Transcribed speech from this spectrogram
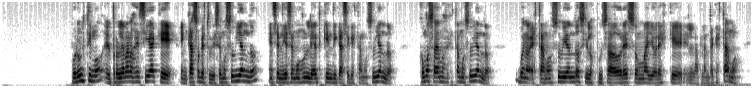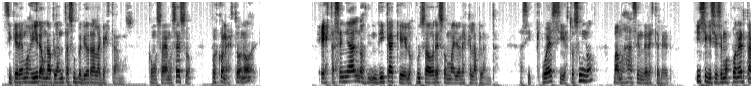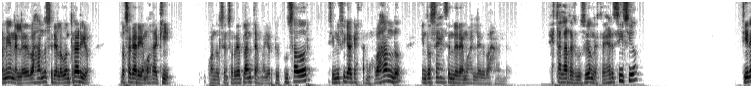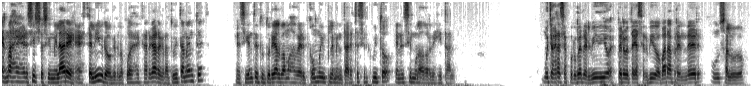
Por último, el problema nos decía que en caso que estuviésemos subiendo, encendiésemos un LED que indicase que estamos subiendo. ¿Cómo sabemos que estamos subiendo? Bueno, estamos subiendo si los pulsadores son mayores que la planta que estamos. Si queremos ir a una planta superior a la que estamos. ¿Cómo sabemos eso? Pues con esto, ¿no? Esta señal nos indica que los pulsadores son mayores que la planta. Así que, pues, si esto es 1, vamos a encender este LED. Y si quisiésemos poner también el LED bajando sería lo contrario. Lo sacaríamos de aquí. Cuando el sensor de planta es mayor que el pulsador, significa que estamos bajando y entonces encenderemos el LED bajando. Esta es la resolución de este ejercicio. Tienes más ejercicios similares en este libro que te lo puedes descargar gratuitamente. En el siguiente tutorial vamos a ver cómo implementar este circuito en el simulador digital. Muchas gracias por ver el vídeo, espero que te haya servido para aprender. Un saludo.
